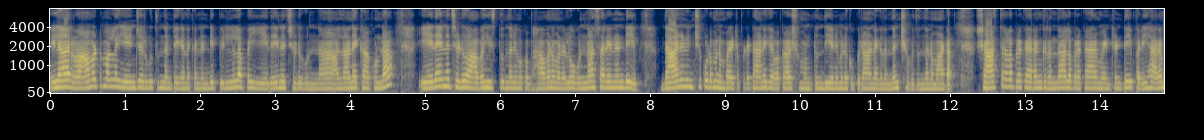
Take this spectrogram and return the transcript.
ఇలా రావటం వల్ల ఏం జరుగుతుందంటే కనుకనండి పిల్లలపై ఏదైనా ఏదైనా చెడు ఉన్నా అలానే కాకుండా ఏదైనా చెడు ఆవహిస్తుందని ఒక భావన మనలో ఉన్నా సరేనండి. దాని నుంచి కూడా మనం బయటపడటానికి అవకాశం ఉంటుంది అని మనకు పురాణ గ్రంథం చెబుతుందన్నమాట. శాస్త్రాల ప్రకారం గ్రంథాల ప్రకారం ఏంటంటే ఈ పరిహారం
